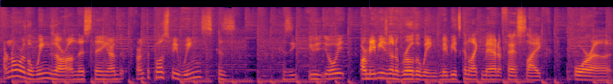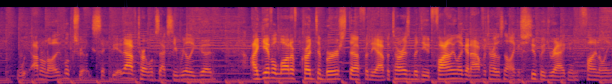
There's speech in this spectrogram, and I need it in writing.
I don't know where the wings are on this thing. Aren't, there, aren't supposed to be wings? Because because you, you always, or maybe he's gonna grow the wings. Maybe it's gonna like manifest like, or I don't know. It looks really sick. The avatar looks actually really good. I give a lot of cred to Burst uh, for the avatars, but dude, finally like an avatar that's not like a stupid dragon. Finally.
